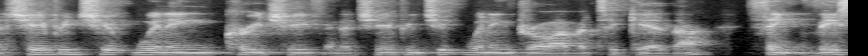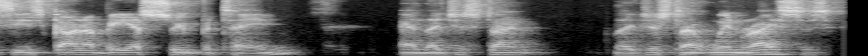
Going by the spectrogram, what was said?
a championship-winning crew chief, and a championship-winning driver together. Think this is going to be a super team, and they just don't. They just don't win races.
